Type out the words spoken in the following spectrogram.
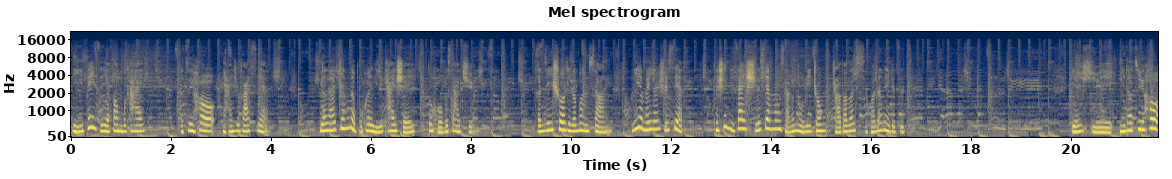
你一辈子也放不开，可最后你还是发现，原来真的不会离开谁都活不下去。曾经说着的梦想，你也没能实现，可是你在实现梦想的努力中，找到了喜欢的那个自己。也许你到最后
